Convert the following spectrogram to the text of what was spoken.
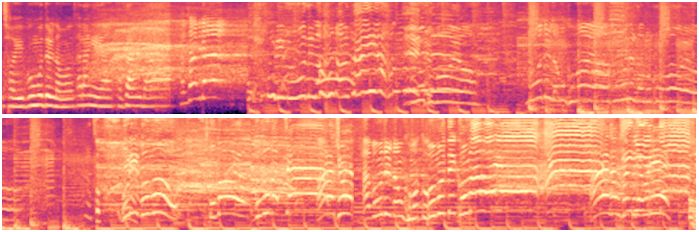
저희 무무들 너무 사랑해요. 감사합니다. 감사합니다. 우리 무무들 너무 감사해요. 너무 고마워요. 모모들 너무 고마워요. 무무들 너무 고마워요. 우리 무무 고마워요. 짱. 아 좋아. 아 모모들 너무 고맙고 무무들 고마워요. 아, 아 감사합니다 우리.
